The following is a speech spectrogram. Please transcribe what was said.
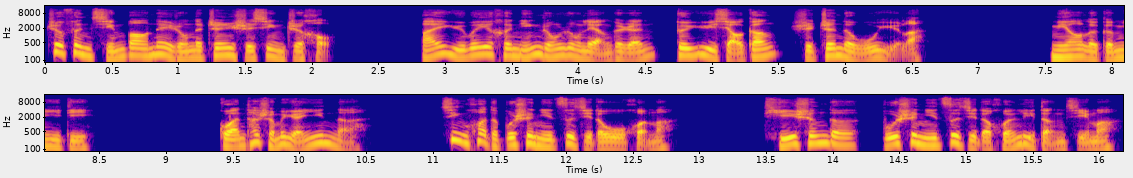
这份情报内容的真实性之后，白雨薇和宁荣荣两个人对玉小刚是真的无语了。喵了个咪的，管他什么原因呢？进化的不是你自己的武魂吗？提升的不是你自己的魂力等级吗？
